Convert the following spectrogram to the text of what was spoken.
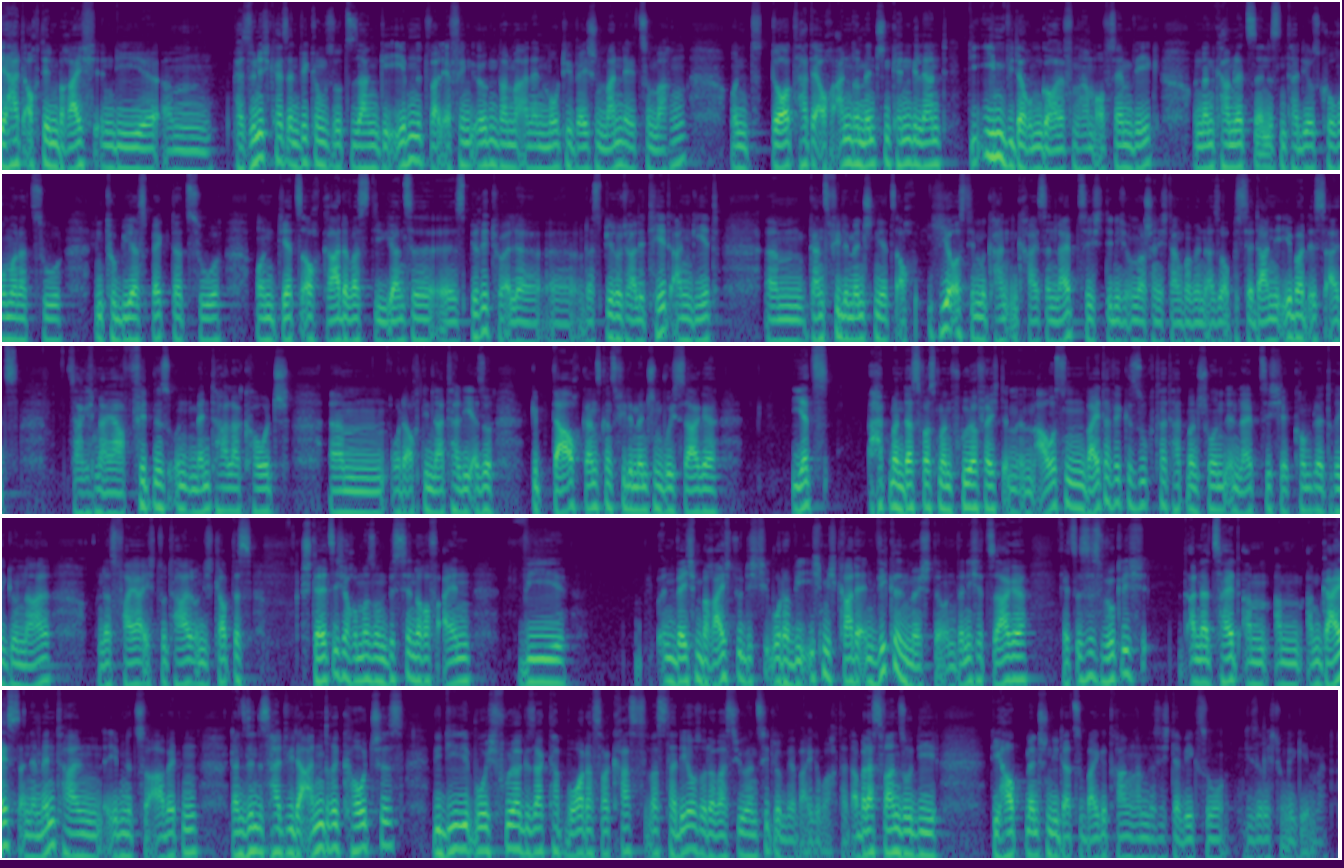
der hat auch den Bereich in die ähm, Persönlichkeitsentwicklung sozusagen geebnet, weil er fing irgendwann mal an, einen Motivation Monday zu machen. Und dort hat er auch andere Menschen kennengelernt, die ihm wiederum geholfen haben auf seinem Weg. Und dann kam letzten Endes ein Thaddeus Koroma dazu, ein Tobias Beck dazu. Und jetzt auch gerade was die ganze äh, spirituelle äh, oder Spiritualität angeht, ähm, ganz viele Menschen jetzt auch hier aus dem Bekanntenkreis in Leipzig, denen ich unwahrscheinlich dankbar bin. Also ob es der Daniel Ebert ist als, sage ich mal, ja, Fitness- und mentaler Coach ähm, oder auch die Nathalie. Also gibt da auch ganz, ganz viele Menschen, wo ich sage, jetzt hat man das, was man früher vielleicht im, im Außen weiter weggesucht hat, hat man schon in Leipzig hier komplett regional. Und das feiere ich total. Und ich glaube, das stellt sich auch immer so ein bisschen darauf ein, wie, in welchem Bereich du dich oder wie ich mich gerade entwickeln möchte. Und wenn ich jetzt sage, jetzt ist es wirklich an der Zeit am, am, am Geist, an der mentalen Ebene zu arbeiten, dann sind es halt wieder andere Coaches, wie die, wo ich früher gesagt habe, boah, das war krass, was Thaddeus oder was Johann Zietlow mir beigebracht hat. Aber das waren so die, die Hauptmenschen, die dazu beigetragen haben, dass sich der Weg so in diese Richtung gegeben hat.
